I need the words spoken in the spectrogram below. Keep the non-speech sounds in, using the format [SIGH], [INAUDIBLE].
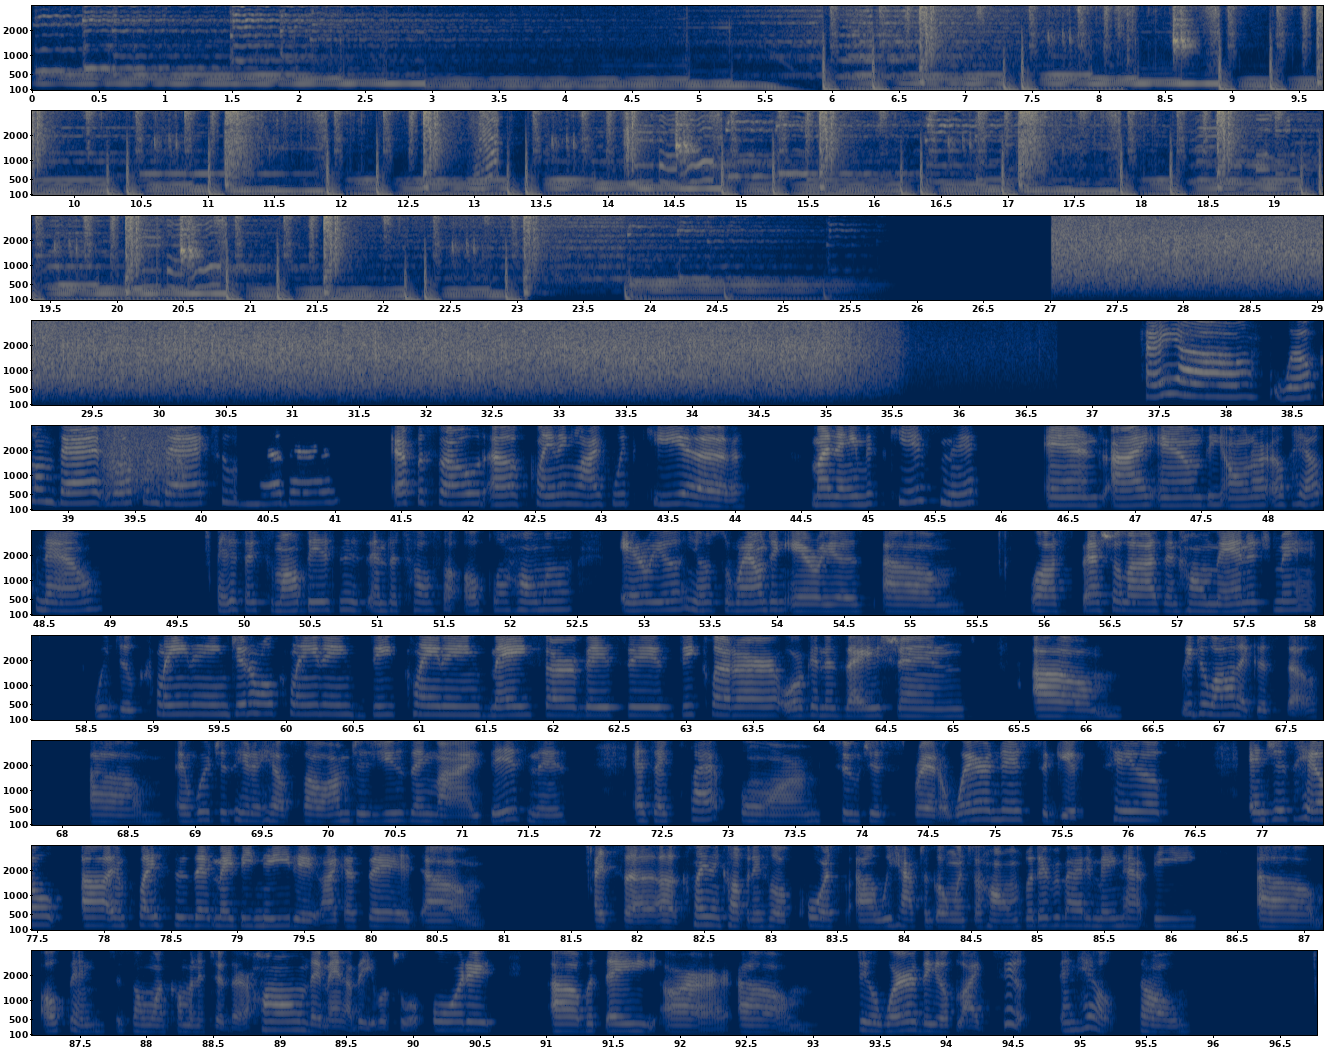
Hey episode of Kleaning Life with Kia. My name is Kia Smith, and I am the owner of Help Now. It is a small business in the Tulsa, Oklahoma area, you know, surrounding areas. Um, well, I specialize in home management. We do cleaning, general cleanings, deep cleanings, maid services, declutter, organizations. Um, we do all that good stuff. Um, and we're just here to help. So I'm just using my business as a platform to just spread awareness, to give tips, and just help uh, in places that may be needed. Like I said, um, it's a, a cleaning company, so of course uh, we have to go into homes, but everybody may not be um, open to someone coming into their home. They may not be able to afford it, uh, but they are um, still worthy of like tips and help. So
